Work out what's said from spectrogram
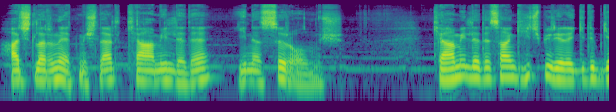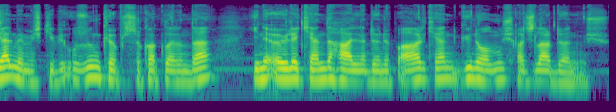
haçlarını etmişler. Kamil dede yine sır olmuş.'' Kamil de sanki hiçbir yere gidip gelmemiş gibi uzun köprü sokaklarında yine öyle kendi haline dönüp ağırken gün olmuş hacılar dönmüş.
